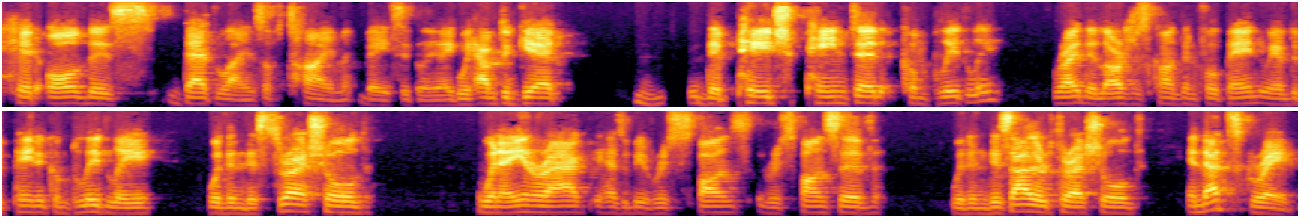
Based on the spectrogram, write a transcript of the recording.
hit all these deadlines of time, basically. Like we have to get the page painted completely, right? The largest contentful paint. We have to paint it completely within this threshold. When I interact, it has to be response responsive within this other threshold. And that's great.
